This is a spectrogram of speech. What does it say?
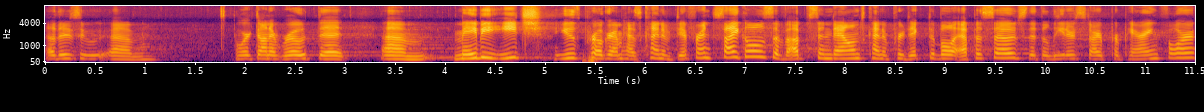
others who um, worked on it wrote that um, maybe each youth program has kind of different cycles of ups and downs, kind of predictable episodes that the leaders start preparing for.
